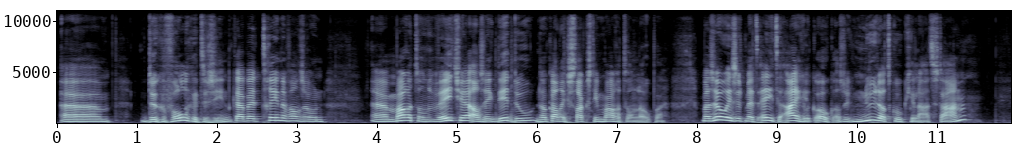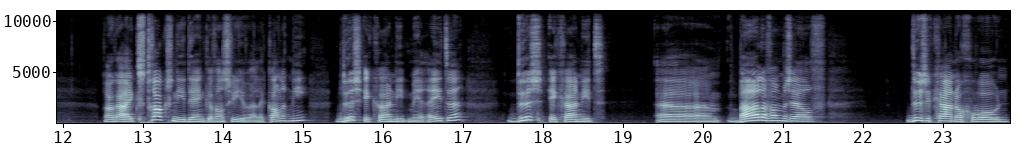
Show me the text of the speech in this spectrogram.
ehm, de gevolgen te zien. Kijk, bij het trainen van zo'n uh, marathon weet je, als ik dit doe, dan kan ik straks die marathon lopen. Maar zo is het met eten eigenlijk ook. Als ik nu dat koekje laat staan, dan ga ik straks niet denken van zie je wel, ik kan het niet. Dus ik ga niet meer eten. Dus ik ga niet uh, balen van mezelf. Dus ik ga nog gewoon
